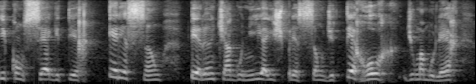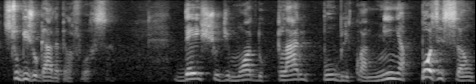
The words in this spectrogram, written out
e consegue ter ereção perante a agonia e expressão de terror de uma mulher subjugada pela força deixo de modo claro e público a minha posição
